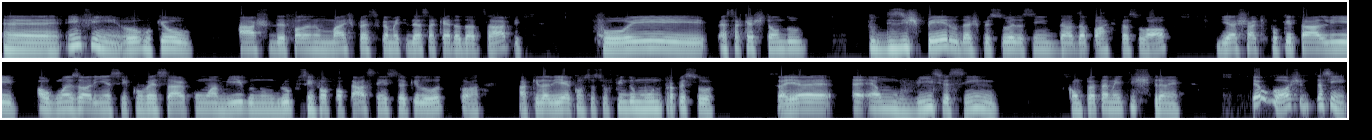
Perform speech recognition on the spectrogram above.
é, enfim, o, o, que eu acho, de, falando mais especificamente dessa queda do WhatsApp, foi essa questão do, do desespero das pessoas, assim, da, da parte pessoal, de achar que porque tá ali algumas horinhas sem conversar com um amigo, num grupo, sem fofocar, sem isso, aquilo, outro, porra, aquilo ali é como se fosse o fim do mundo para a pessoa. Isso aí é, é, é, um vício, assim, completamente estranho. Eu gosto, assim,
